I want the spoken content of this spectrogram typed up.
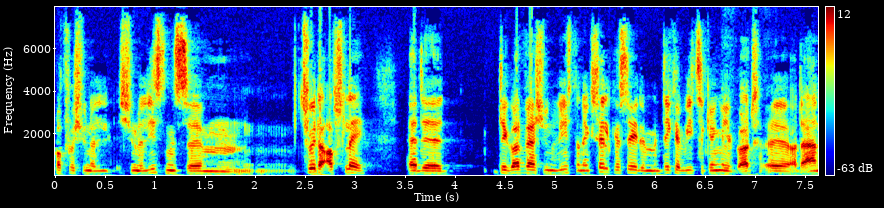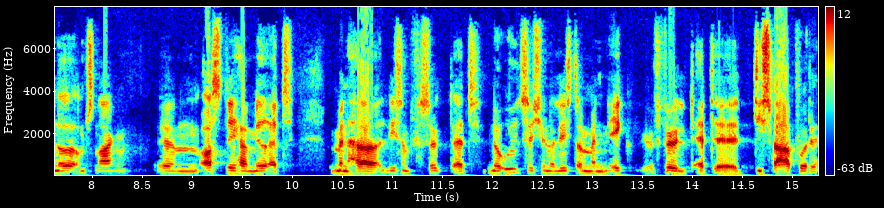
og på journal- journalistens øh, Twitter-opslag, at øh, det kan godt være, at journalisterne ikke selv kan se det, men det kan vi til gengæld godt, øh, og der er noget om snakken. Øh, også det her med, at man har ligesom forsøgt at nå ud til journalister, men ikke følt, at øh, de svarer på det,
